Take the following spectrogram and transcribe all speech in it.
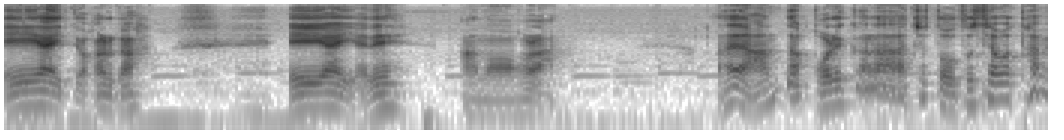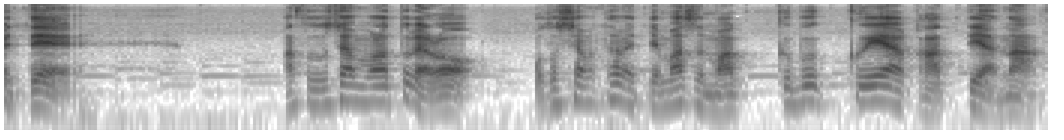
AI ってわかるか ?AI やで。あの、ほら。あれ、あんたこれからちょっとお年玉貯めて、あとお年玉もらっとるやろ？お年玉貯めて、まず MacBook Air 買ってやな。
